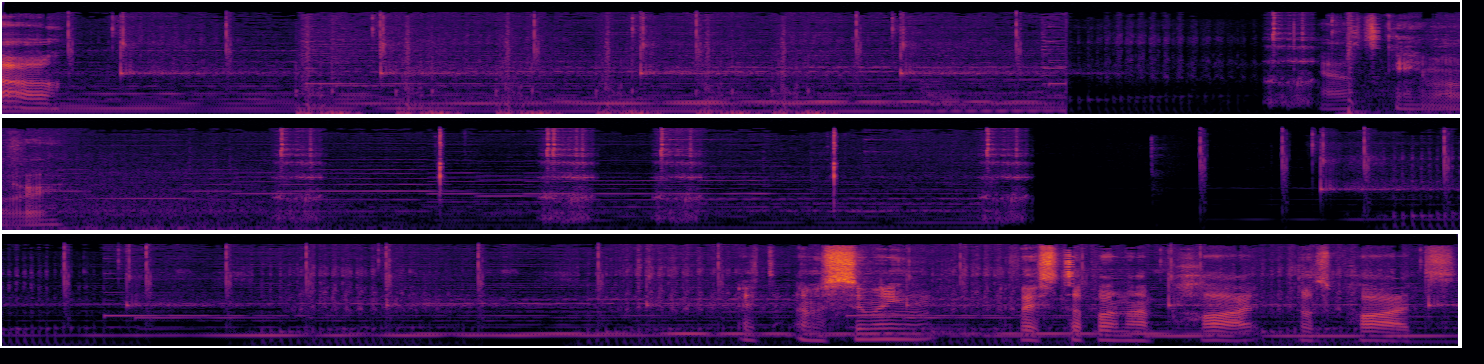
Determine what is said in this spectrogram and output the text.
Uh oh. Yeah, that's game over. I'm assuming if I step on that pot, those pots,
